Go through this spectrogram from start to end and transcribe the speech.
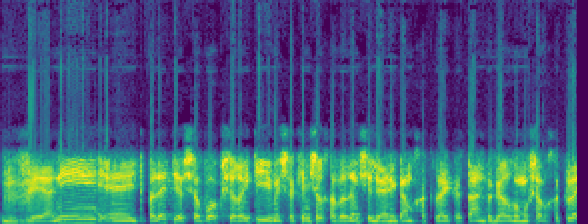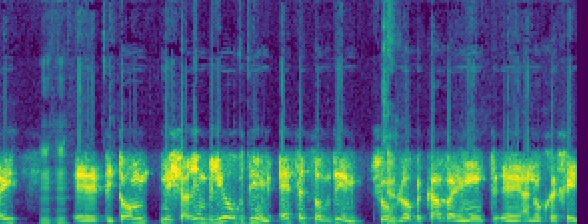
ואני אה, התפלאתי השבוע כשראיתי משקים של חברים שלי, אני גם חקלאי קטן וגר במושב חקלאי, אה, פתאום נשארים בלי עובדים, אפס עובדים, שוב, לא בקו העימות אה, הנוכחי.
